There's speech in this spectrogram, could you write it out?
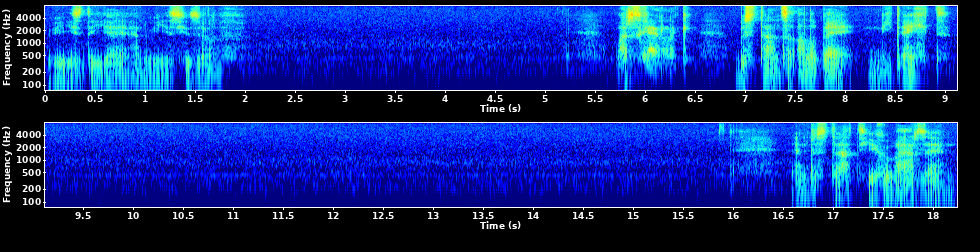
Wie is de jij en wie is jezelf? Waarschijnlijk bestaan ze allebei niet echt. En bestaat je gewaarzijn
